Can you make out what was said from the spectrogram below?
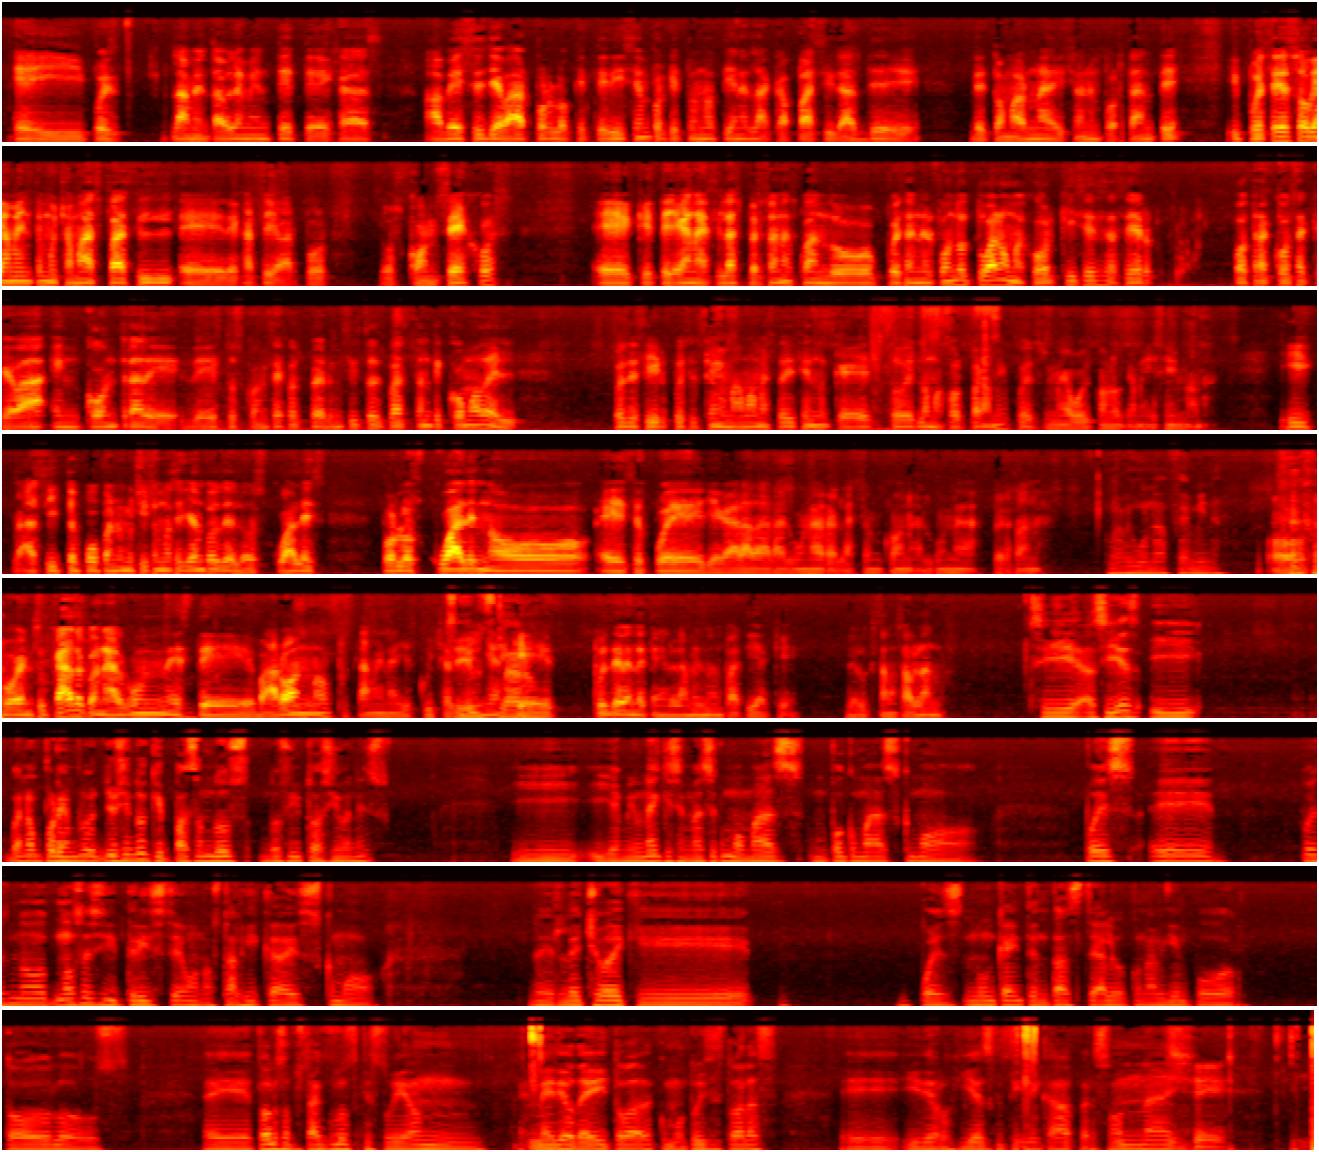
Eh, y pues lamentablemente te dejas a veces llevar por lo que te dicen porque tú no tienes la capacidad de, de tomar una decisión importante. Y pues es obviamente mucho más fácil eh, dejarte llevar por los consejos eh, que te llegan a decir las personas cuando pues en el fondo tú a lo mejor quisieses hacer otra cosa que va en contra de, de estos consejos, pero insisto, es bastante cómodo el pues decir, pues es que mi mamá me está diciendo que esto es lo mejor para mí, pues me voy con lo que me dice mi mamá. Y así te puedo poner muchísimos ejemplos de los cuales, por los cuales no eh, se puede llegar a dar alguna relación con alguna persona. Con alguna fémina. O, o en su caso con algún este varón, ¿no? Pues también hay escuchas Sí, pues, niñas claro. que pues deben de tener la misma empatía que de lo que estamos hablando. Sí, así es. Y bueno, por ejemplo, yo siento que pasan dos, dos situaciones. Y, y a mí una que se me hace como más, un poco más como, pues, eh, pues no, no sé si triste o nostálgica, es como el hecho de que, pues, nunca intentaste algo con alguien por todos los, eh, todos los obstáculos que estuvieron en medio de y todas, como tú dices, todas las eh, ideologías que tiene cada persona y, Sí.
